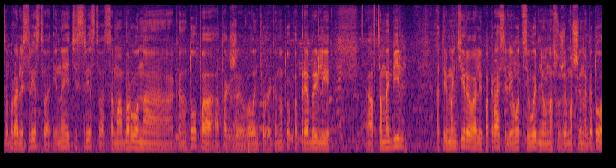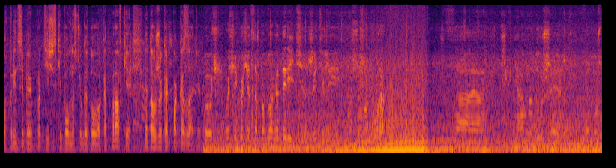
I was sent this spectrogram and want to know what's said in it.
собрали средства, и на эти средства самооборона Конотопа, а также волонтеры Конотопа приобрели автомобиль, отремонтировали, покрасили. И вот сегодня у нас уже машина готова, в принципе, практически полностью готова к отправке. Это уже как показатель. Очень, очень хочется поблагодарить жителей нашего города за их неравнодушие, за то, что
